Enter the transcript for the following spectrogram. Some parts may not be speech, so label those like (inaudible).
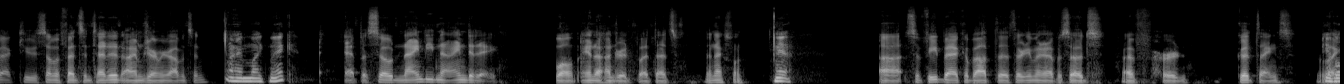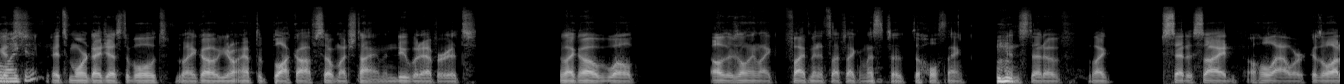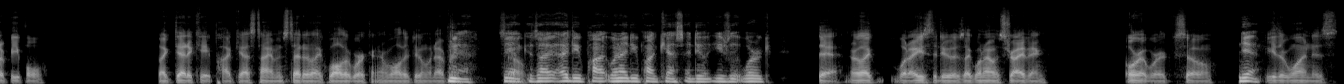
back to Some Offense Intended. I'm Jeremy Robinson. I'm Mike Mick. Episode 99 today. Well, and 100, but that's the next one. Yeah. Uh, some feedback about the 30 minute episodes. I've heard good things. People it's, like it? It's more digestible. It's like, oh, you don't have to block off so much time and do whatever. It's like, oh, well, oh, there's only like five minutes left. I can listen to the whole thing Mhm. instead of like set aside a whole hour because a lot of people like dedicate podcast time instead of like while they're working or while they're doing whatever. Yeah. Yeah. Because I, I do pod, when I do podcasts, I do it usually at work. Yeah, or like what I used to do is like when I was driving or at work. So Yeah. either one is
